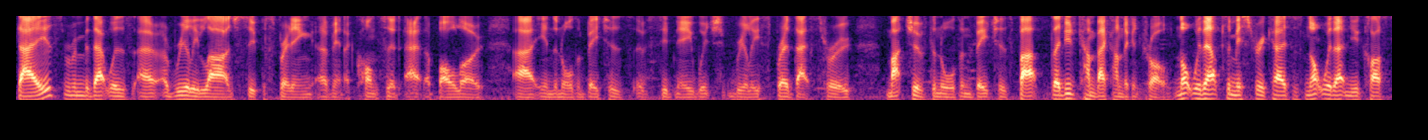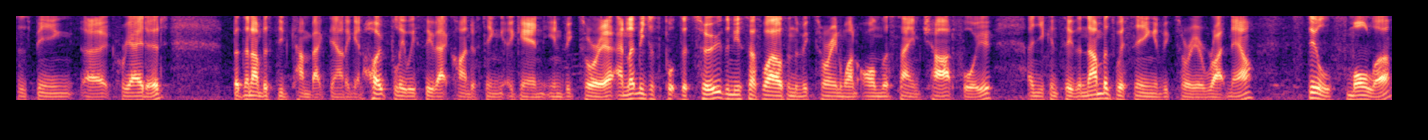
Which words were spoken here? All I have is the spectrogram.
days. Remember, that was a, a really large super spreading event, a concert at a bowlo uh, in the Northern Beaches of Sydney, which really spread that through much of the Northern Beaches. But they did come back under control, not without some mystery cases, not without new clusters being uh, created but the numbers did come back down again. Hopefully, we see that kind of thing again in Victoria. And let me just put the two, the New South Wales and the Victorian one, on the same chart for you. And you can see the numbers we're seeing in Victoria right now, still smaller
